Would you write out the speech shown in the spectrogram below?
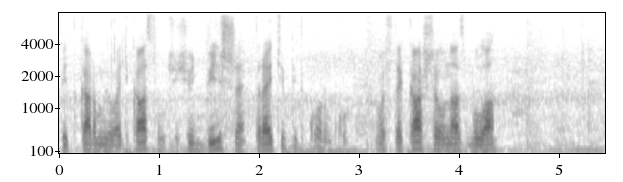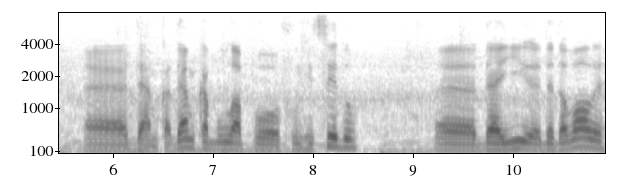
підкармлювати касом чуть-чуть більше третю підкормку. Ось така ще у нас була е, демка. Демка була по фунгіциду, е, де, її, де давали,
